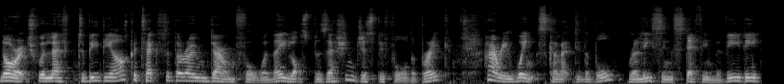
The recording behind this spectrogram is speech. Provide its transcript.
Norwich were left to be the architects of their own downfall when they lost possession just before the break. Harry Winks collected the ball, releasing Stephy Mavidi,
